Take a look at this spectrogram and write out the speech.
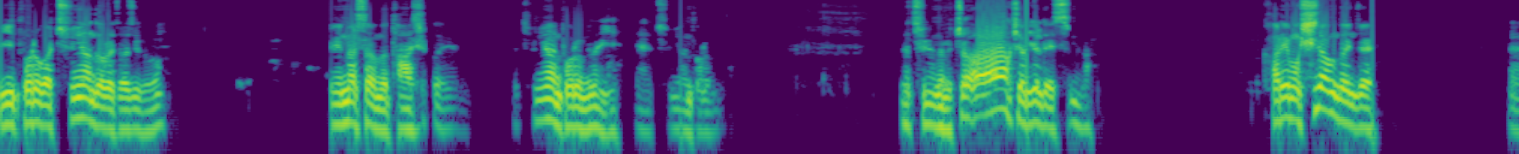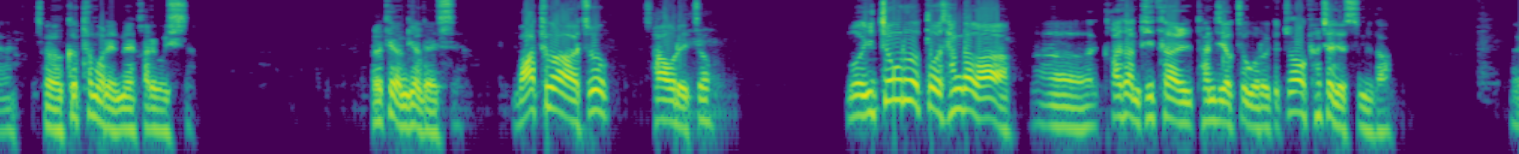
이 도로가 중요한 도로죠, 지금. 옛날 사람들 다 아실 거예요. 중요한 도로입니다. 네, 중요한 도로입니다. 네, 중요한 도로 쭉 연결되어 있습니다. 가리봉 시장도 이제 예, 저 끄트머리 있네 가리봉 시장. 이렇게 연결되어 있어요. 마트가 쭉 좌우로 있죠. 뭐 이쪽으로 또 상가가 어, 가산 디지털 단지 역 쪽으로 이렇게 쭉 펼쳐져 있습니다. 예,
